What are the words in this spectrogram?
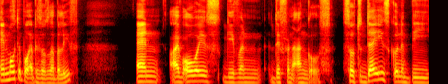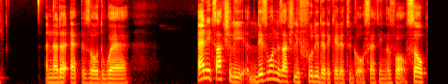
in multiple episodes, I believe. And I've always given different angles. So today is going to be another episode where, and it's actually, this one is actually fully dedicated to goal setting as well. So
